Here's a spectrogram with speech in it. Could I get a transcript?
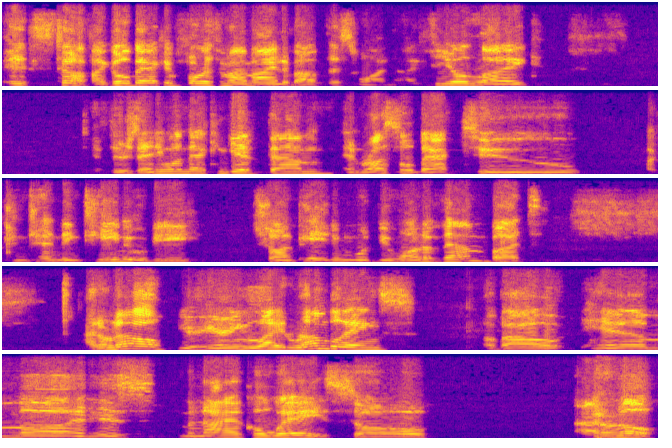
It's tough. I go back and forth in my mind about this one. I feel like if there's anyone that can get them and Russell back to a contending team, it would be Sean Payton would be one of them, but I don't know. You're hearing light rumblings about him uh, and his maniacal ways. So I don't know.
